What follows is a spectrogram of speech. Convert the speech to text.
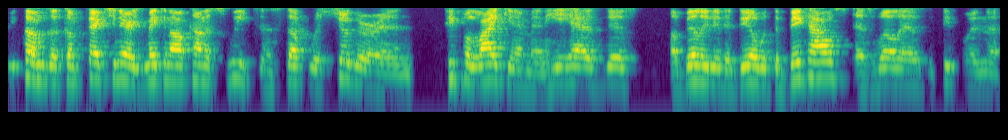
becomes a confectioner. He's making all kind of sweets and stuff with sugar and people like him, and he has this ability to deal with the big house as well as the people in the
